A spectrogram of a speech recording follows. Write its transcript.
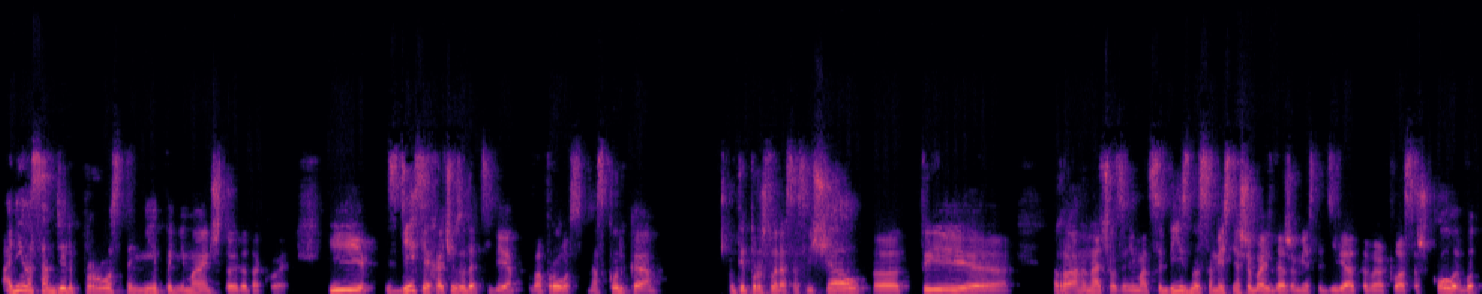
Они, на самом деле, просто не понимают, что это такое. И здесь я хочу задать тебе вопрос. Насколько ты в прошлый раз освещал, э, ты рано начал заниматься бизнесом, если не ошибаюсь, даже вместо девятого класса школы. Вот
